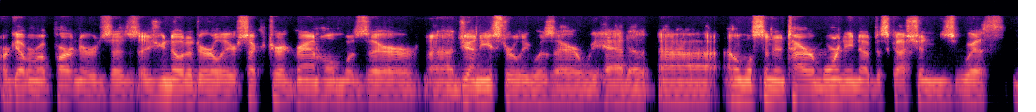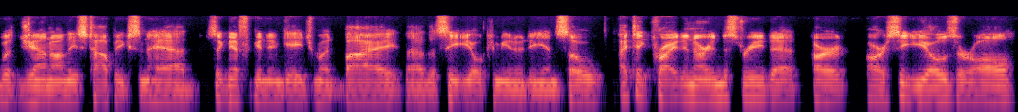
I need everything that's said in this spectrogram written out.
our government partners. As, as you noted earlier, Secretary Granholm was there, uh, Jen Easterly was there. We had a, uh, almost an entire morning of discussions with, with Jen on these topics and had significant engagement by uh, the CEO community. And so I take pride in our industry that our our CEOs are all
